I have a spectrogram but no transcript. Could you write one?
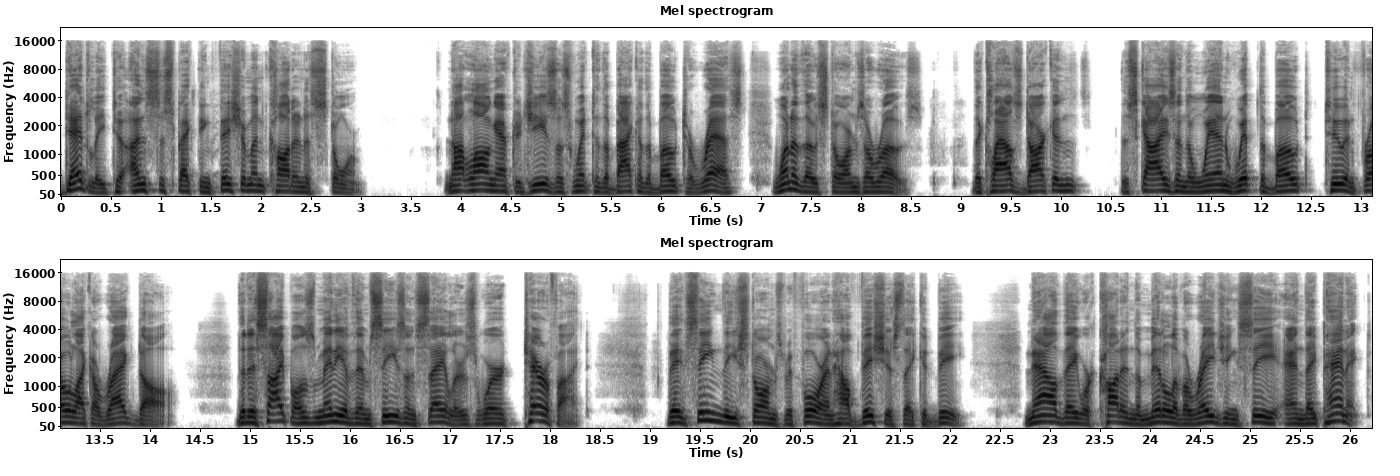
deadly to unsuspecting fishermen caught in a storm. Not long after Jesus went to the back of the boat to rest, one of those storms arose. The clouds darkened, the skies and the wind whipped the boat to and fro like a rag doll. The disciples, many of them seasoned sailors, were terrified. They'd seen these storms before and how vicious they could be. Now they were caught in the middle of a raging sea and they panicked.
